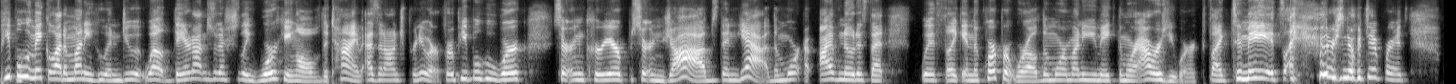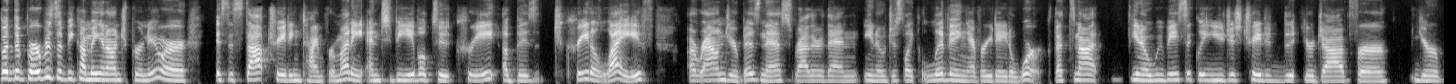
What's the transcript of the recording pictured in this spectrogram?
People who make a lot of money who and do it well, they're not necessarily working all of the time as an entrepreneur. For people who work certain career, certain jobs, then yeah, the more I've noticed that with like in the corporate world, the more money you make, the more hours you work. Like to me, it's like there's no difference. But the purpose of becoming an entrepreneur is to stop trading time for money and to be able to create a business, to create a life around your business rather than you know just like living every day to work that's not you know we basically you just traded the, your job for your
